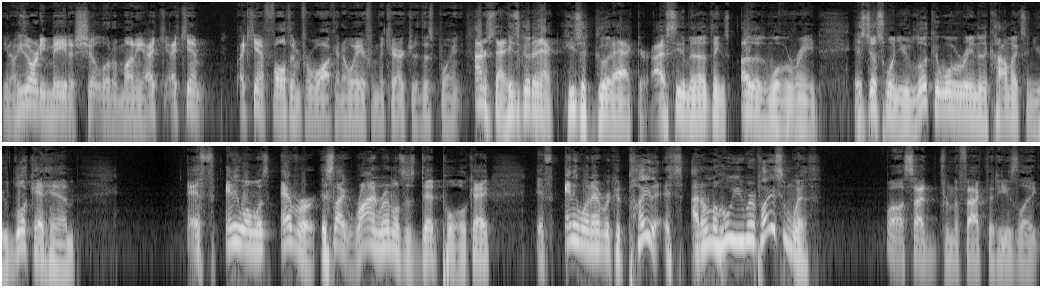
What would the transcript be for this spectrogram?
you know he's already made a shitload of money. I, I can't I can't fault him for walking away from the character at this point. I understand he's a good actor. He's a good actor. I've seen him in other things other than Wolverine. It's just when you look at Wolverine in the comics and you look at him, if anyone was ever, it's like Ryan Reynolds is Deadpool. Okay, if anyone ever could play that, I don't know who you replace him with. Well, aside from the fact that he's like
